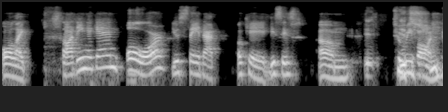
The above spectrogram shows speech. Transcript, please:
or like starting again or you say that okay this is um it, to it's, reborn.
